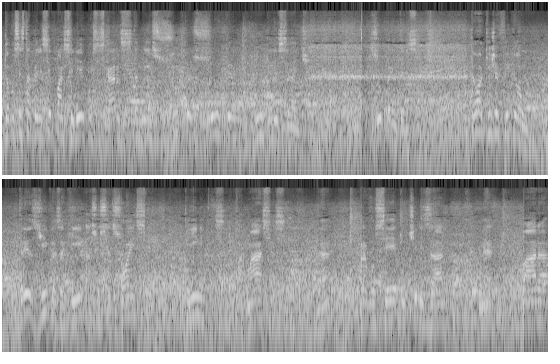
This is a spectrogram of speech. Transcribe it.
Então você estabelecer parceria com esses caras também é super, super interessante. Super interessante. Então aqui já ficam três dicas aqui, associações, clínicas, farmácias, né, para você utilizar né, para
